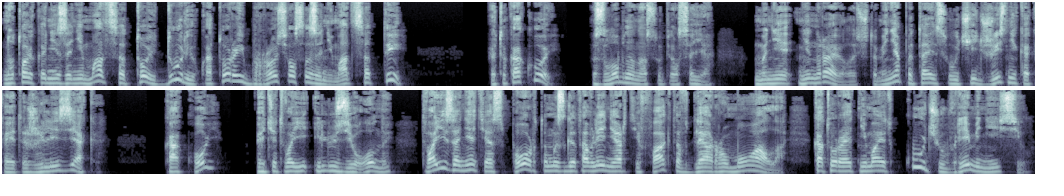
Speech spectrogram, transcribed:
но только не заниматься той дурью, которой бросился заниматься ты. Это какой? Злобно насупился я. Мне не нравилось, что меня пытается учить жизни какая-то железяка. Какой? Эти твои иллюзионы, твои занятия спортом, изготовление артефактов для Ромуала, который отнимает кучу времени и сил.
